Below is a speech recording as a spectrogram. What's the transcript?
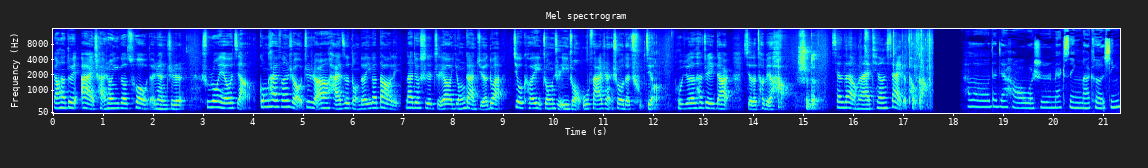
让他对爱产生一个错误的认知。书中也有讲，公开分手至少让孩子懂得一个道理，那就是只要勇敢决断，就可以终止一种无法忍受的处境。我觉得他这一点写的特别好。是的。现在我们来听下一个投稿。大家好，我是 Maxine 马可欣。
